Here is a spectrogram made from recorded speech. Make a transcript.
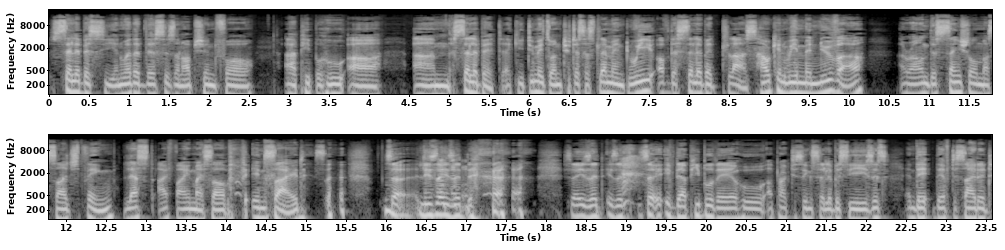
celibacy and whether this is an option for uh, people who are um, celibate. Do on Twitter says, Clement, we of the celibate class, how can we maneuver around this sensual massage thing lest I find myself inside? so, so, Lisa, is it, so is it, is it, so if there are people there who are practicing celibacy, is this, and they, they've decided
